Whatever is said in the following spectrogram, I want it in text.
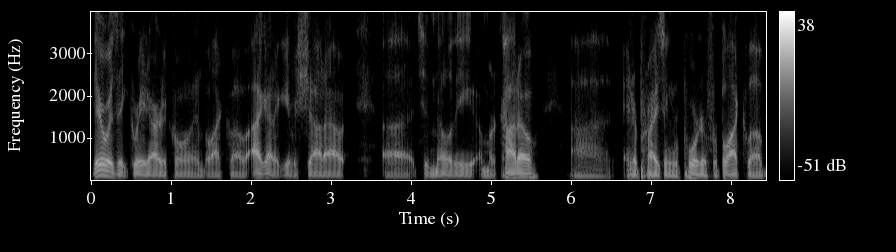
There was a great article in Block Club. I got to give a shout out uh, to Melody Mercado, enterprising reporter for Block Club,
